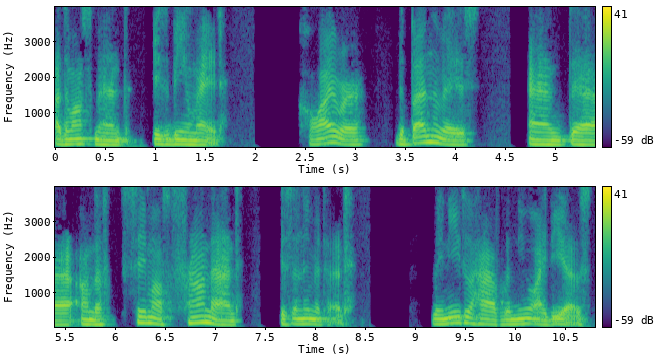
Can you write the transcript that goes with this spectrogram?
advancement is being made. However, the bandwidth and uh, on the CMOS front end is limited. We need to have new ideas.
